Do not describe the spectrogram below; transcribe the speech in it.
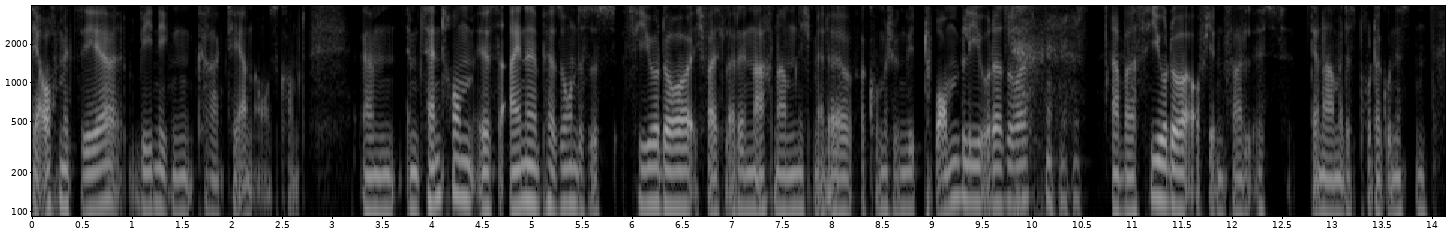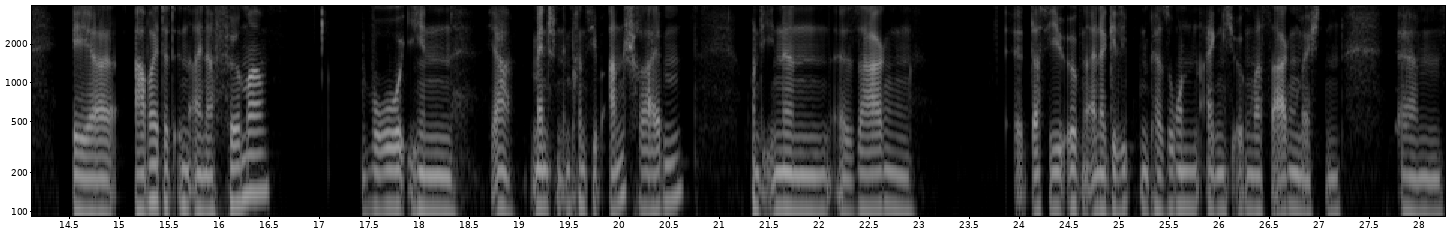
der auch mit sehr wenigen Charakteren auskommt. Ähm, Im Zentrum ist eine Person, das ist Theodore, ich weiß leider den Nachnamen nicht mehr, der war komisch irgendwie Twombly oder sowas. Aber Theodore auf jeden Fall ist der Name des Protagonisten. Er arbeitet in einer Firma, wo ihn ja, Menschen im Prinzip anschreiben und ihnen äh, sagen, äh, dass sie irgendeiner geliebten Person eigentlich irgendwas sagen möchten. Ähm,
